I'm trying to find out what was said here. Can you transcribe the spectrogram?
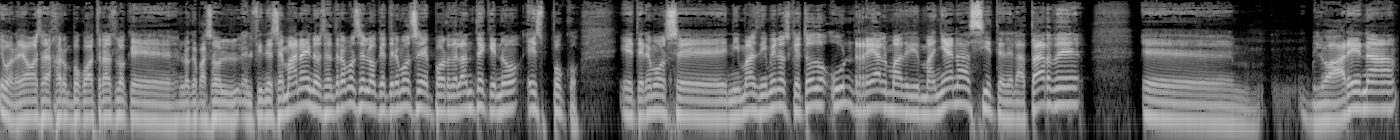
Y bueno, ya vamos a dejar un poco atrás lo que, lo que pasó el, fin de semana y nos centramos en lo que tenemos eh, por delante, que no es poco. Eh, tenemos eh, ni más ni menos que todo un Real Madrid mañana, 7 de la tarde, Bilbao Arena,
